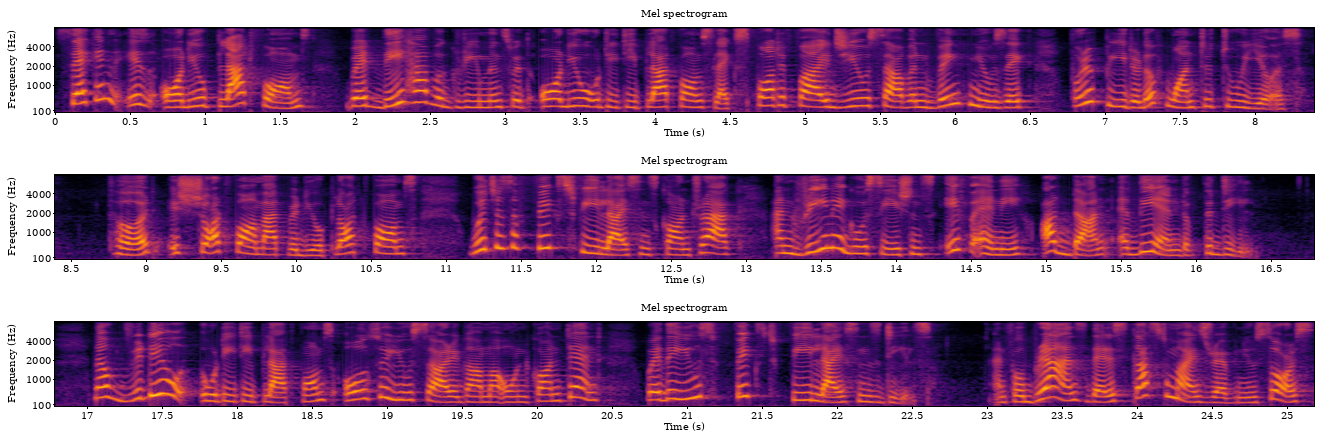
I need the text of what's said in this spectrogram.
Second is audio platforms where they have agreements with audio OTT platforms like Spotify, JioSaavn, Wynk Music for a period of 1 to 2 years. Third is short format video platforms, which is a fixed fee license contract and renegotiations, if any, are done at the end of the deal. Now, video OTT platforms also use Saregama owned content where they use fixed fee license deals. And for brands, there is customized revenue source.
